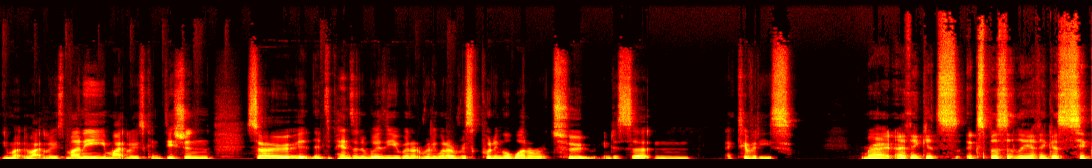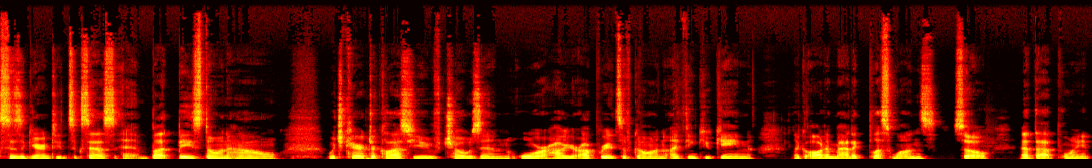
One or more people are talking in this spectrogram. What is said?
you might, you might lose money, you might lose condition. So it, it depends on whether you really want to risk putting a one or a two into certain activities. Right. I think it's explicitly, I think a six is a guaranteed success, eh, but based on how, which character class you've chosen or how your upgrades have gone, I think you gain like automatic plus ones. So at that point,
